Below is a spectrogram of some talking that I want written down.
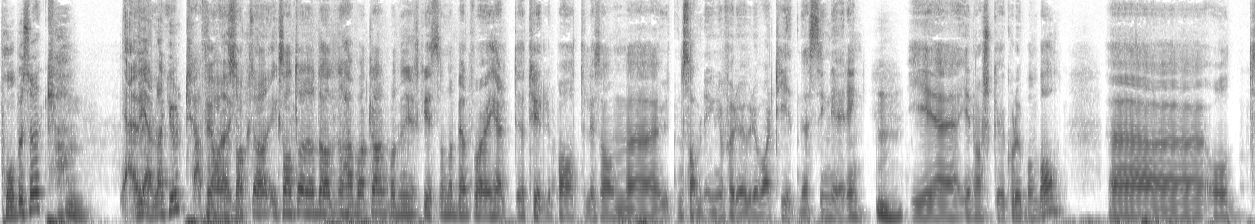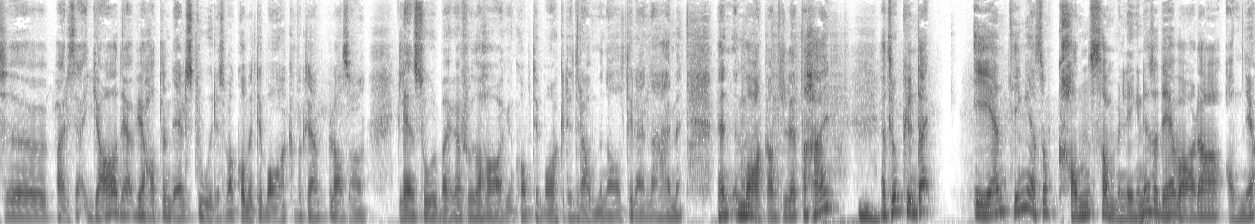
på besøk. Det er jo jævla kult. Ja, for jeg har jo sagt, ikke sant, Da det her var klart, både Nils Kristian og Bent var jo helt eh, tydelige på at liksom, eh, uten sammenligning for øvrig var tidenes signering i, eh, i norsk klubbhåndball. Uh, og uh, Perse, ja, det, vi har hatt en del store som har kommet tilbake, f.eks. Altså, Glenn Solberg og Frode Hagen kom tilbake til Drammen og alt det greiene her, men, men maken til dette her Jeg tror kun det er én ting jeg, som kan sammenlignes, og det var da Anja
